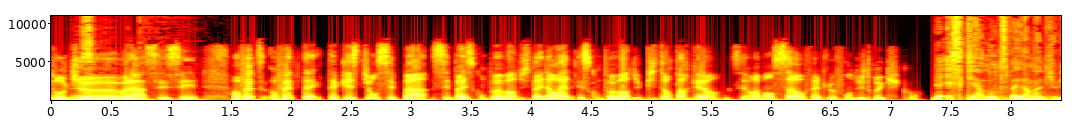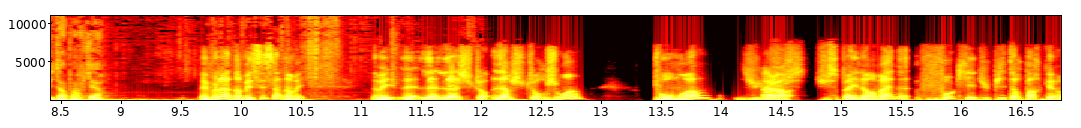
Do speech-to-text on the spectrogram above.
Donc euh, voilà, c'est, c'est. En fait, en fait, ta, ta question, c'est pas, c'est pas est-ce qu'on peut avoir du Spider-Man, est-ce qu'on peut avoir du Peter Parker? C'est vraiment ça, en fait, le fond du truc, quoi. Mais est-ce qu'il y a un autre Spider-Man que Peter Parker? Mais voilà, non mais c'est ça, non mais, non mais là, là, je te, là, je te rejoins. Pour moi, du, du, Spider-Man, faut qu'il y ait du Peter Parker.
